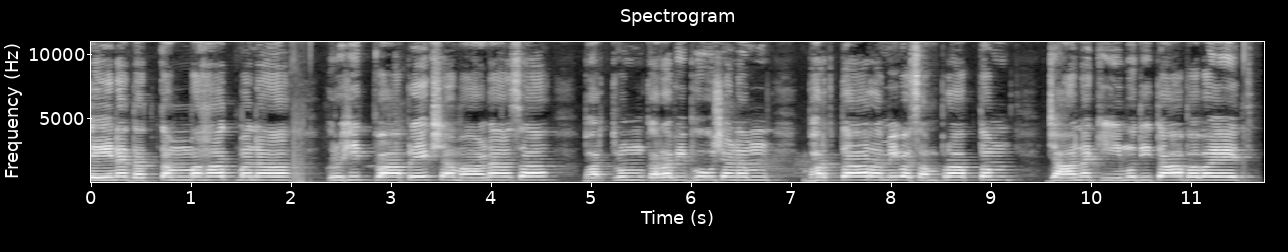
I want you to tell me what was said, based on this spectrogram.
तेन दत्तं महात्मना, गृहीत्वा प्रेक्षमाणा सा भर्तृं करविभूषणं, भर्तारमिव सम्प्राप्तं जानकी मुदिता भवेत्।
